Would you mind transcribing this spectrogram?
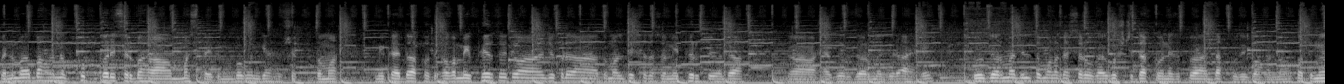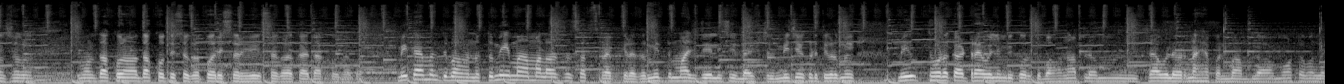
पण मग भावना खूप परिसर भा मस्त आहे तुम्ही बघून घ्या शकतो. मग मी काय दाखवतो हो का? मी फिरतोय तेव्हा जिकडं तुम्हाला दिसत असं मी फिरतोय. ह्या गुरुद्वार ह्या गुरुद्वारमध्ये आहे. गुरुद्वारमधील तुम्हाला काय सर्व काही गोष्टी दाखवण्याचं दाखवते भावना हो का तुम्ही सगळं तुम्हाला दाखव दाखवते सगळं परिसर हे सगळं काय दाखवत पण मी काय म्हणते भावना तुम्ही मा- मला असं सबस्क्राईब केलं तर मी माझी डेलीची लाईफस्टाईल मी जिकडे तिकडे मी मी थोडं काय ट्रॅव्हलिंग बी करतो भावना आपलं ट्रॅव्हलर नाही पण आपलं मोठं मला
